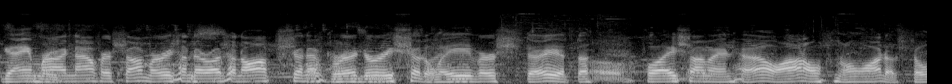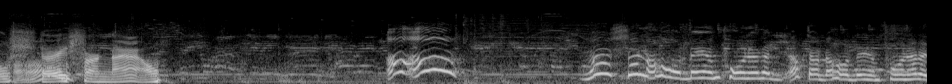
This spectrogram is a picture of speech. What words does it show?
game right now. For some reason, there was an option if Gregory should leave or stay at the place. I mean, hell, I don't know. I just so stay for now. Uh-uh! No, son, the whole damn point of the... I thought the whole damn point of the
